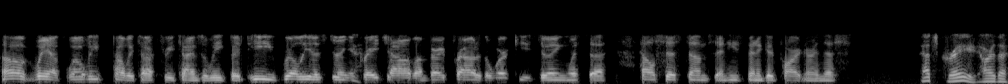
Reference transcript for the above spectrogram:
Oh, we have. Well, we probably talk three times a week, but he really is doing a great job. I'm very proud of the work he's doing with the health systems, and he's been a good partner in this. That's great. Are the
